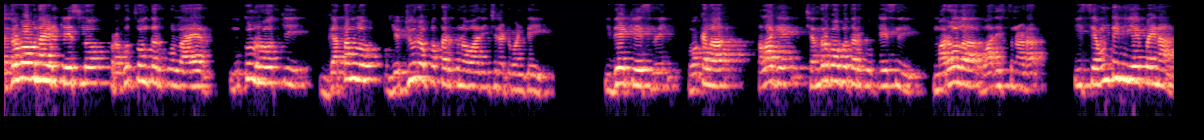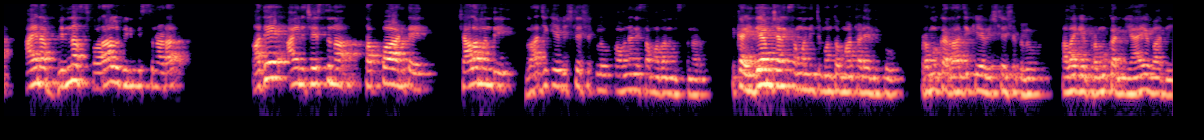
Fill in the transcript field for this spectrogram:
చంద్రబాబు నాయుడు కేసులో ప్రభుత్వం తరపు లాయర్ ముకుల్ రోహత్కి గతంలో యడ్యూరప్ప తరపున వాదించినటువంటి ఇదే కేసుని ఒకలా అలాగే చంద్రబాబు తరపు కేసుని మరోలా వాదిస్తున్నాడా? ఈ సెవెంటీన్ ఏ పైన ఆయన భిన్న స్వరాలు వినిపిస్తున్నాడా? అదే ఆయన చేస్తున్న తప్ప అంటే చాలా మంది రాజకీయ విశ్లేషకులు అవునని సమాధానం ఇస్తున్నారు ఇక ఇదే అంశానికి సంబంధించి మనతో మాట్లాడేందుకు ప్రముఖ రాజకీయ విశ్లేషకులు అలాగే ప్రముఖ న్యాయవాది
